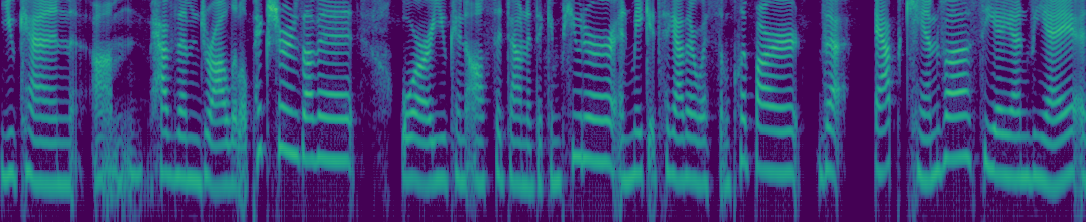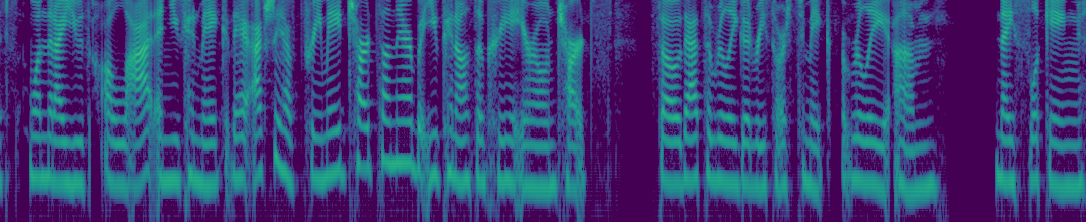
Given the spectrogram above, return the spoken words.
You can um, have them draw little pictures of it, or you can all sit down at the computer and make it together with some clip art. The app Canva, C A N V A, is one that I use a lot, and you can make, they actually have pre made charts on there, but you can also create your own charts. So that's a really good resource to make really um, nice looking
